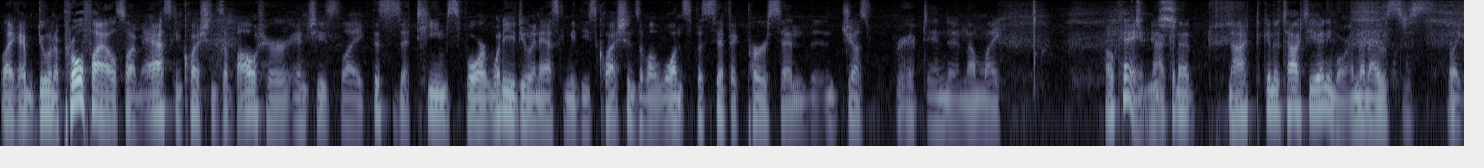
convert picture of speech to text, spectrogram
like i'm doing a profile so i'm asking questions about her. And she's like this is a team sport. What are you doing asking me these questions about one specific person just ripped in? And i'm like okay not gonna not gonna talk to you anymore. And then i was just like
